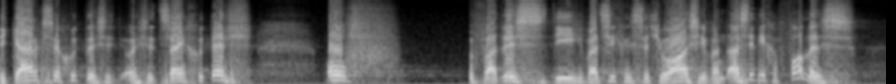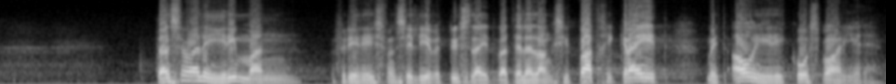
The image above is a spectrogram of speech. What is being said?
die kerk se goed is dit is dit sy goeders? Of wat is die wat is die situasie? Want as dit die geval is dan sou hulle hierdie man vir die res van sy lewe toesluit wat hulle langs die pad gekry het met al hierdie kosbarehede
